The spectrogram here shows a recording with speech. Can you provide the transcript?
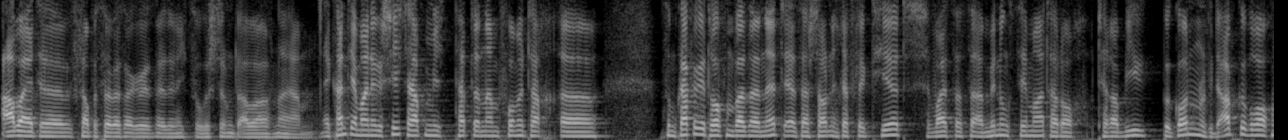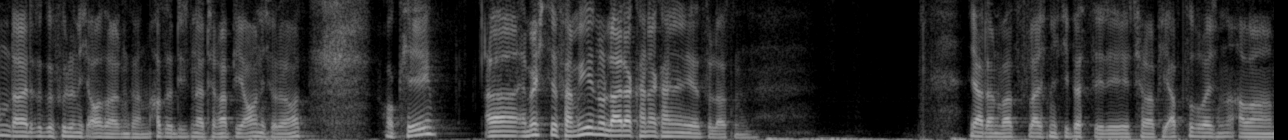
aber hätte, ich glaube, es wäre besser gewesen, hätte nicht zugestimmt, aber naja. Er kannte ja meine Geschichte, hab mich, hab dann am Vormittag äh, zum Kaffee getroffen, war sehr nett. Er ist erstaunlich reflektiert, weiß, dass er ein Bindungsthema hat, hat auch Therapie begonnen und wieder abgebrochen, da er diese Gefühle nicht aushalten kann. Also die in der Therapie auch nicht, oder was? Okay. Äh, er möchte Familie, nur leider kann er keine Nähe zu lassen. Ja, dann war es vielleicht nicht die beste Idee, Therapie abzubrechen, aber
